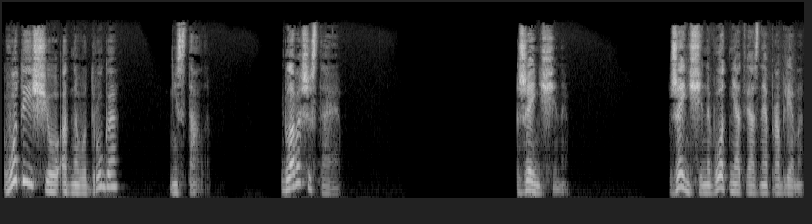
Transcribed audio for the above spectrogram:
Вот и еще одного друга не стало. Глава шестая. Женщины. Женщины — вот неотвязная проблема.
